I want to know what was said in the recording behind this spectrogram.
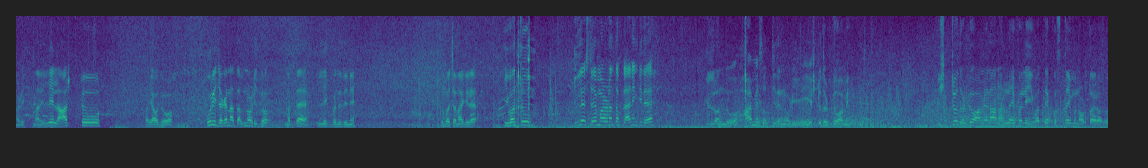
ನೋಡಿ, ನಾನು ಇಲ್ಲಿ ಲಾಸ್ಟು ಯಾವುದು ಪೂರಿ ಜಗನ್ನಾಥ್ ಅಲ್ಲಿ ನೋಡಿದ್ದು. ಮತ್ತು ಇಲ್ಲಿಗೆ ಬಂದಿದ್ದೀನಿ. ತುಂಬ ಚೆನ್ನಾಗಿದೆ. ಇವತ್ತು ಇಲ್ಲೇ ಸ್ಟೇ ಮಾಡೋಣ ಅಂತ ಪ್ಲ್ಯಾನಿಂಗ್ ಇದೆ. ಇಲ್ಲೊಂದು ಆಮೆ ಸೊತ್ತಿದೆ ನೋಡಿ, ಎಷ್ಟು ದೊಡ್ಡ ಆಮೆ. ಇಷ್ಟು ದೊಡ್ಡ ಆಮೆನ ನನ್ನ ಲೈಫಲ್ಲಿ ಇವತ್ತೇ ಫಸ್ಟ್ ಟೈಮ್ ನೋಡ್ತಾ ಇರೋದು.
